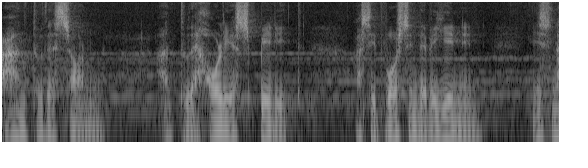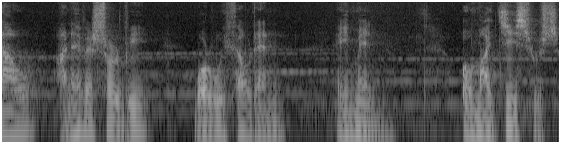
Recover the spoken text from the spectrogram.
and to the Son, and to the Holy Spirit, as it was in the beginning, is now, and ever shall be, world without end. Amen. O my Jesus,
